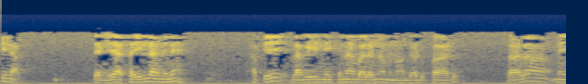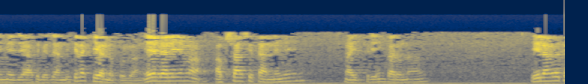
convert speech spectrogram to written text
පිනක්. දැන් එයාට ඉල්ලන්නේ නැහැ. අපි ළඟ ඉන්න කෙනා බලනවා මොනවද අඩුපාඩු බලලා මේ මේ ධ්‍යාස බෙදන්න කියලා කියන්න පුළුවන්. ඒ බැලීම අක්ෂාසිතන් නෙමෙයිනේ. මෛත්‍රියෙන් කරුණාවෙන් ඊළඟට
